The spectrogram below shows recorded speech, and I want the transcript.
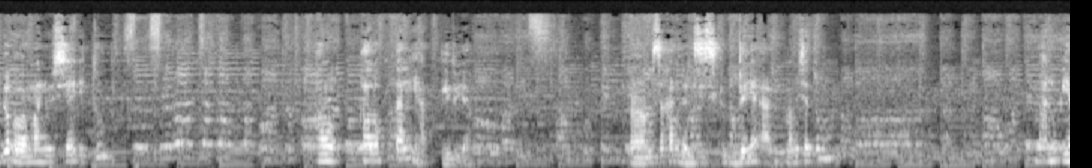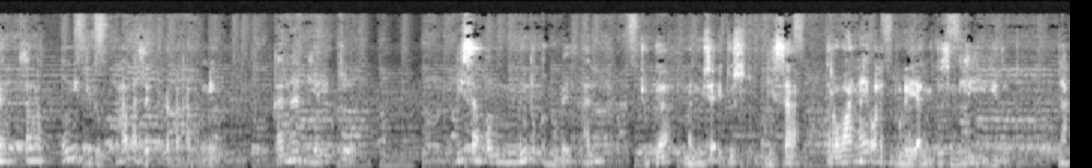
Juga bahwa manusia itu kalau kalau kita lihat gitu ya uh, misalkan dari sisi kebudayaan manusia itu makhluk yang sangat unik gitu. Kenapa saya katakan unik? Karena dia itu bisa membentuk kebudayaan juga manusia itu bisa terwarnai oleh kebudayaan itu sendiri gitu lah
